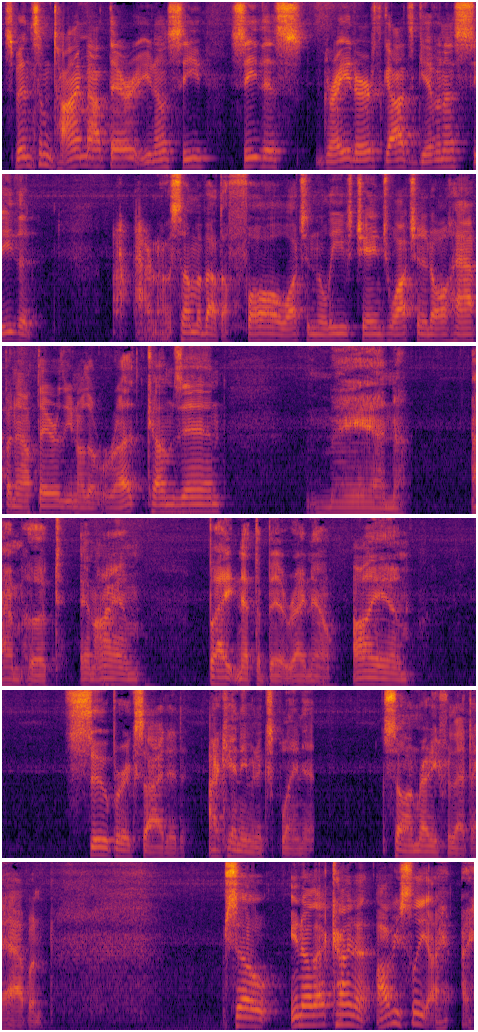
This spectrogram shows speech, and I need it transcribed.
spend some time out there. You know, see see this great earth God's given us. See the I don't know some about the fall, watching the leaves change, watching it all happen out there. You know, the rut comes in. Man, I'm hooked, and I am biting at the bit right now. I am super excited. I can't even explain it. So I'm ready for that to happen so you know that kind of obviously I, I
